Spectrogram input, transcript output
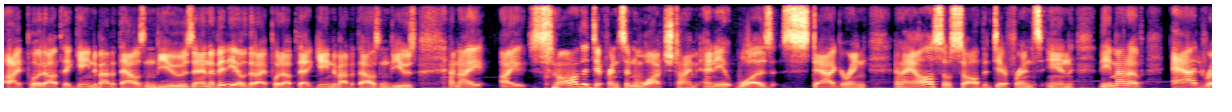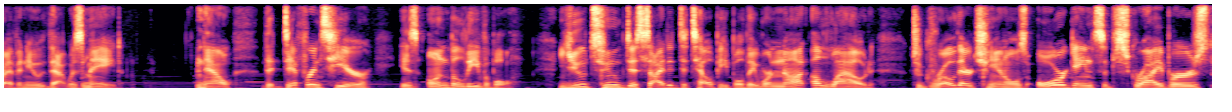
I put up that gained about a thousand views and a video that I put up that gained about a thousand views. And I, I saw the difference in watch time and it was staggering. And I also saw the difference in the amount of ad revenue that was made. Now, the difference here is unbelievable. YouTube decided to tell people they were not allowed to grow their channels or gain subscribers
